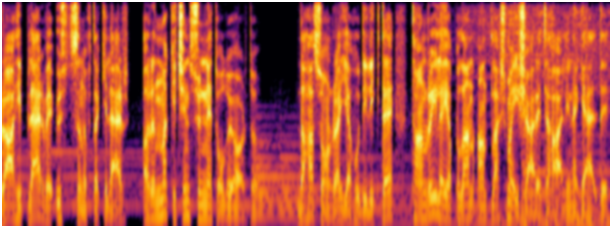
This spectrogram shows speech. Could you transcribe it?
Rahipler ve üst sınıftakiler arınmak için sünnet oluyordu. Daha sonra Yahudilikte Tanrı ile yapılan antlaşma işareti haline geldi.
